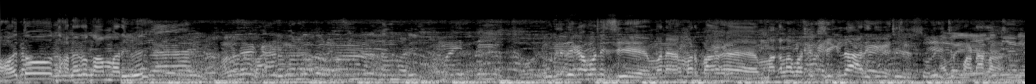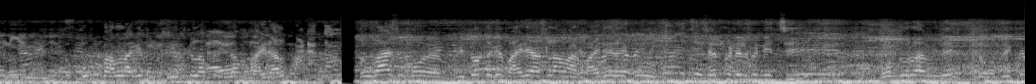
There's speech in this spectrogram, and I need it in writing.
হয়তো ধানেরও দাম বাড়িবে। মুড়ি দেখা মানে যে মানে আমার বা- মাগলা বাসে ঝিগলা আর এই যে পাটালা। তো খুবই ভালো লাগে একদম ভাইরাল তো গাছ ভিতর থেকে বাইরে আসলাম আর বাইরে একটু সেলফি টেলফি নিচ্ছি বন্ধুরা মিলে। তো দেখতে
